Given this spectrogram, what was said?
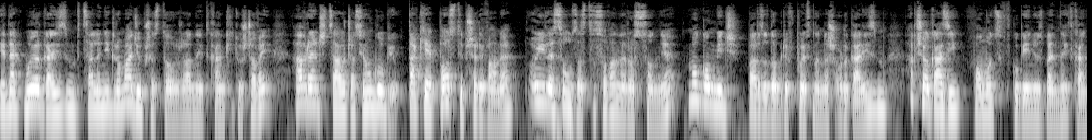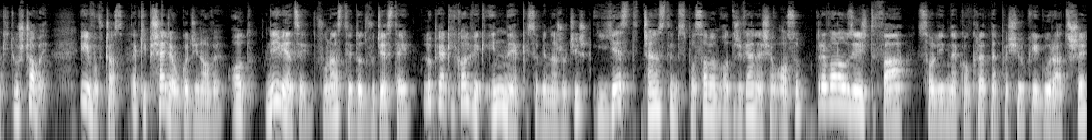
Jednak mój organizm wcale nie gromadził przez to żadnej tkanki tłuszczowej, a wręcz cały czas ją gubił. Takie posty przerywane, o ile są zastosowane rozsądnie, mogą mieć bardzo dobry wpływ na nasz organizm, a przy okazji pomóc w gubieniu zbędnej tkanki tłuszczowej. I wówczas taki przedział godzinowy od mniej więcej 12 do 20 lub jakikolwiek inny, jaki sobie narzucisz, jest częstym sposobem odżywiania się osób, które wolą zjeść dwa solidne, konkretne posiłki, góra trzy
